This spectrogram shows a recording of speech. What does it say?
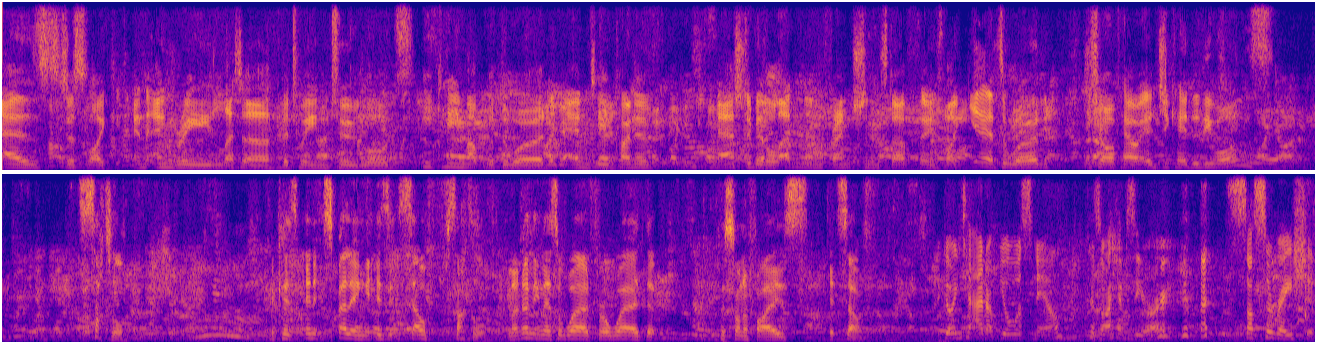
as just like an angry letter between two lords. He came up with the word and he kind of mashed a bit of Latin and French and stuff. And he's like, yeah, it's a word to show off how educated he was. subtle. Because in its spelling it is itself subtle. And I don't think there's a word for a word that personifies itself. going to add up yours now because I have zero. Susurration.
